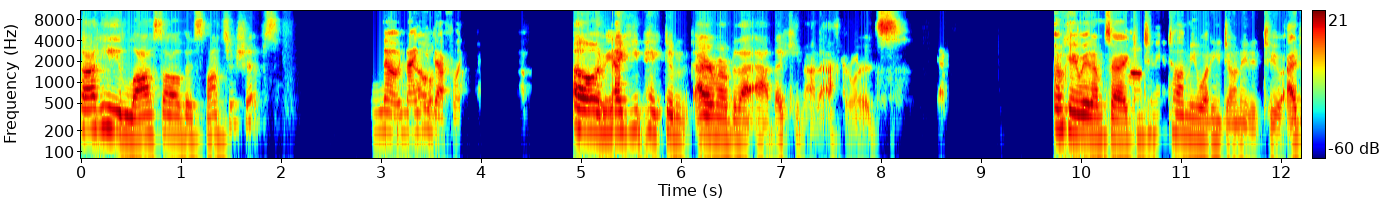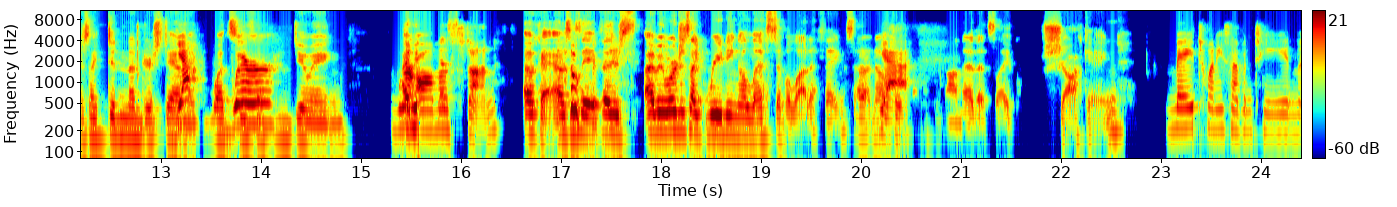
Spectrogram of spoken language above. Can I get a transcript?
Thought he lost all of his sponsorships. no nike definitely Oh, Oh, yeah. Nike picked him. I remember that ad that came out afterwards. Okay, wait. I'm sorry. Continue telling me what he donated to. I just like didn't understand Yeah, like what's he we're- fucking doing. We're mean, almost done. Okay, I was gonna say if there's. I mean, we're just like reading a list of a lot of things. I don't know. if Yeah. on there that's like shocking. May 2017,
